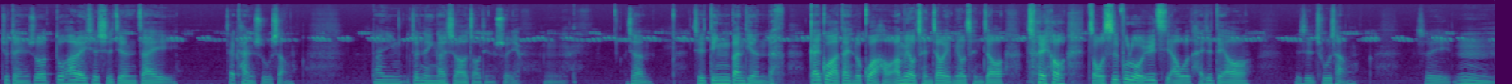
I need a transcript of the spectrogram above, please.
就等于说多花了一些时间在在看书上。但应真的应该是要早点睡，嗯，而且其实盯半天。该挂的单都挂好啊，没有成交也没有成交，最后走势不如我预期啊，我还是得要就是出场，所以嗯，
